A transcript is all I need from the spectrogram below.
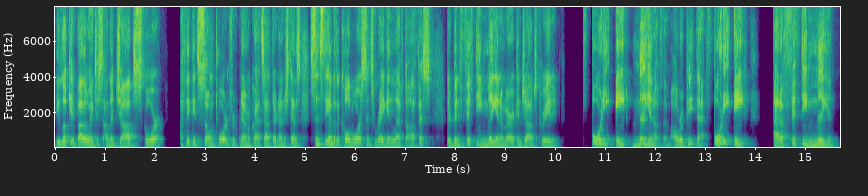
You look at, by the way, just on the jobs score, I think it's so important for Democrats out there to understand this. Since the end of the Cold War, since Reagan left office, there have been 50 million American jobs created. 48 million of them, I'll repeat that 48 out of 50 million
